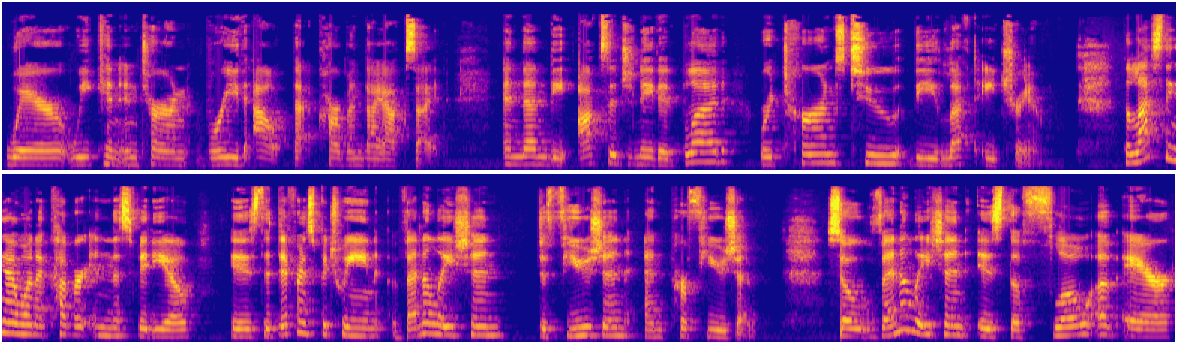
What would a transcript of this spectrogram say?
where we can in turn breathe out that carbon dioxide and then the oxygenated blood returns to the left atrium. The last thing I want to cover in this video is the difference between ventilation, diffusion, and perfusion. So ventilation is the flow of air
